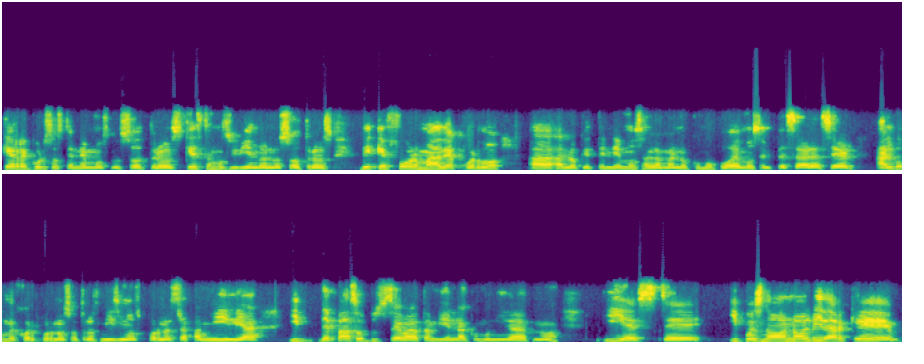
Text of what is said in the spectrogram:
qué recursos tenemos nosotros, qué estamos viviendo nosotros, de qué forma, de acuerdo a, lo que tenemos a la mano, cómo podemos empezar a hacer algo mejor por nosotros mismos, por nuestra familia y de paso pues se va también la comunidad, ¿no? Y este, y pues no, no olvidar que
